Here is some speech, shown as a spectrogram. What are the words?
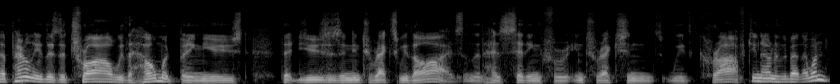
Apparently, there's a trial with a helmet being used that uses and interacts with eyes and that has setting for interactions with craft. Do you know anything about that one?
